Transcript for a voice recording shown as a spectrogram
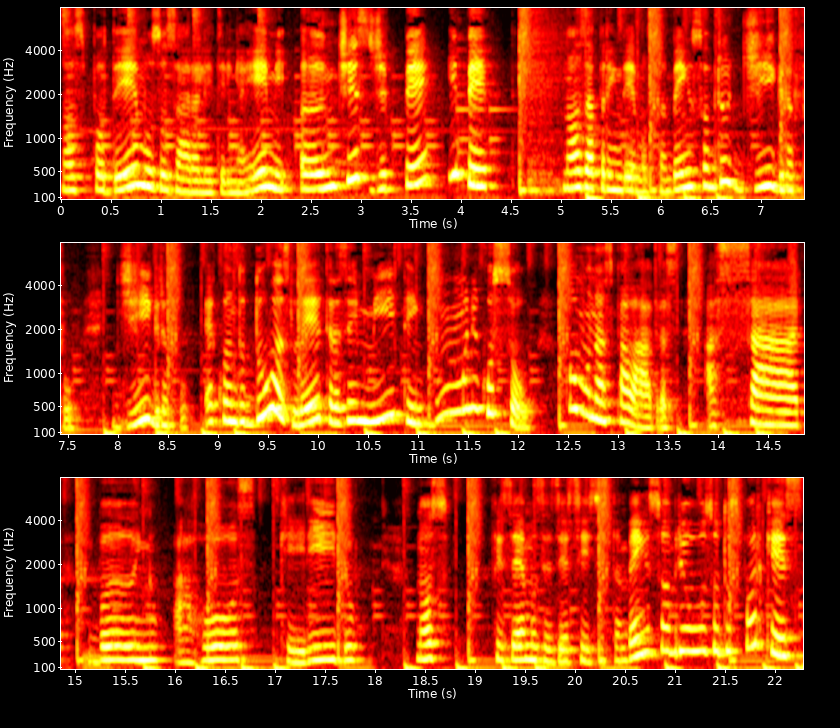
nós podemos usar a letrinha M antes de P e B. Nós aprendemos também sobre o dígrafo. Dígrafo é quando duas letras emitem um único som, como nas palavras assar, banho, arroz, querido. Nós fizemos exercícios também sobre o uso dos porquês.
